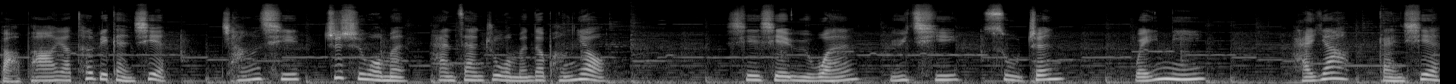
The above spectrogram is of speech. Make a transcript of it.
宝宝要特别感谢长期支持我们和赞助我们的朋友。谢谢宇文、于琪、素贞、维尼，还要感谢。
